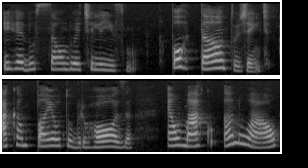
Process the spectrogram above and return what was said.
e redução do etilismo. Portanto, gente, a campanha Outubro Rosa é um marco anual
